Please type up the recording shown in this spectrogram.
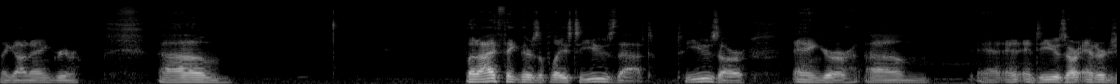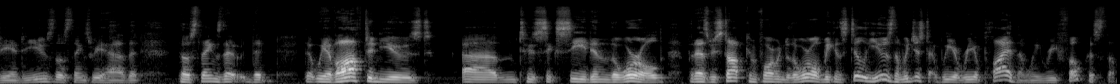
I got angrier. Um, but I think there's a place to use that, to use our anger um, and, and to use our energy and to use those things we have that those things that that that we have often used um, to succeed in the world. But as we stop conforming to the world, we can still use them. We just we reapply them. We refocus them.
